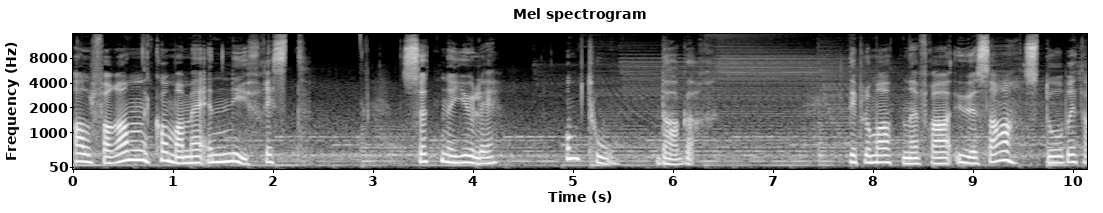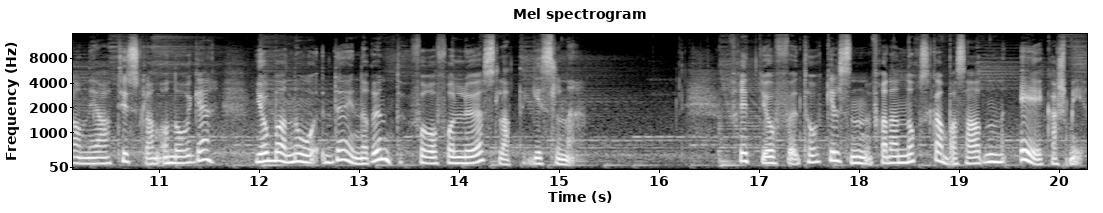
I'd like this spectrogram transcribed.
Alfaran kommer med en ny frist. 17. juli om to dager. Diplomatene fra USA, Storbritannia, Tyskland og Norge jobber nå døgnet rundt for å få løslatt gislene. Fridtjof Torkelsen fra den norske ambassaden er i Kashmir.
